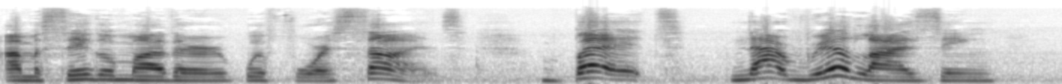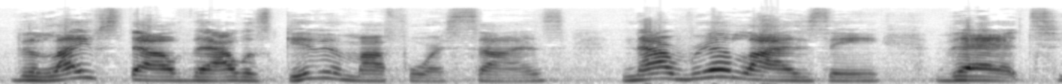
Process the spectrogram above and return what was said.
I'm a single mother with four sons. But not realizing the lifestyle that I was giving my four sons, not realizing that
